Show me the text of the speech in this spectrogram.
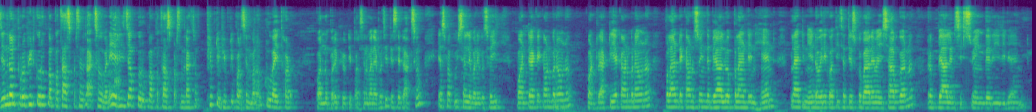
general प्रफिटको रूपमा पचास पर्सेन्ट राख्छौँ भने रिजर्भको रूपमा पचास पर्सेन्ट राख्छौँ फिफ्टी फिफ्टी पर्सेन्ट भनौँ टु बाई थर्ड भन्नु पऱ्यो फिफ्टी पर्सेन्ट भनेपछि त्यसरी राख्छौँ। यसमा क्वेसनले भनेको छ कन्ट्याक्ट एकाउन्ट बनाउन कन्ट्र्याक्टी एकाउन्ट बनाउन plant account showing the value of plant in hand plant in hand अहिले कति छ त्यसको बारेमा हिसाब गर्न र balance sheet showing the relevant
